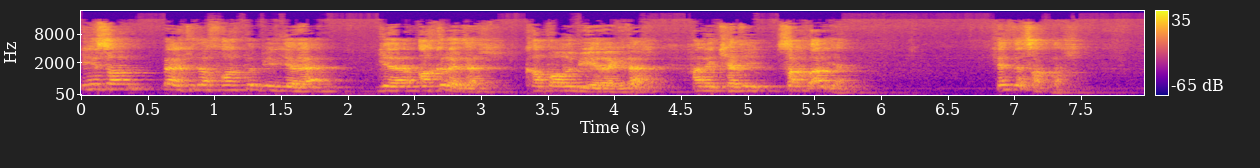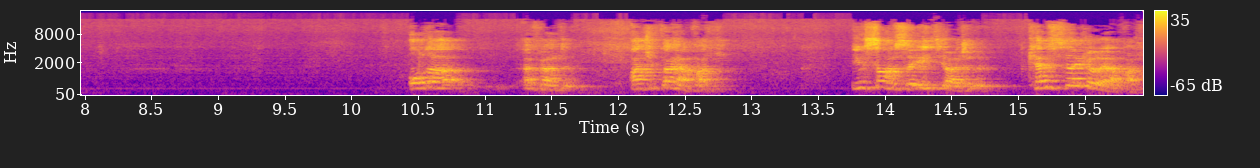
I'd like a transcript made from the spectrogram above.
İnsan belki de farklı bir yere gider, akıl eder. Kapalı bir yere gider. Hani kedi saklar ya. Kedi de saklar. O da efendim açıktan yapar. İnsan ise ihtiyacını kendisine göre yapar.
